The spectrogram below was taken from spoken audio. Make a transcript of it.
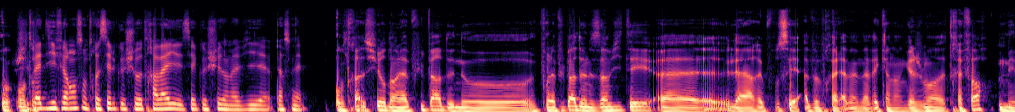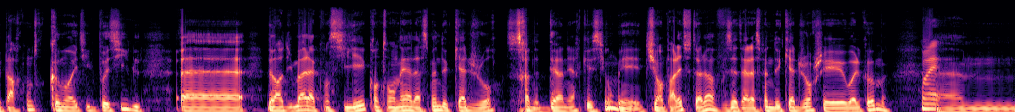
On, je fais pas de différence entre celle que je suis au travail et celle que je suis dans la vie personnelle. On te rassure, dans la plupart de nos, pour la plupart de nos invités, euh, la réponse est à peu près la même, avec un engagement euh, très fort. Mais par contre, comment est-il possible euh, d'avoir du mal à concilier quand on est à la semaine de 4 jours? Ce sera notre dernière question, mais tu en parlais tout à l'heure. Vous êtes à la semaine de 4 jours chez Welcome. Ouais. Euh,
